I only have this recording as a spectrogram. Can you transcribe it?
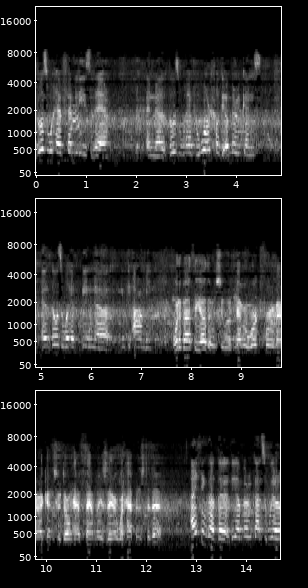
those who have families there, and uh, those who have worked for the Americans, and those who have been uh, in the army. What about the others who have never worked for Americans, who don't have families there? What happens to them? I think that the, the Americans will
